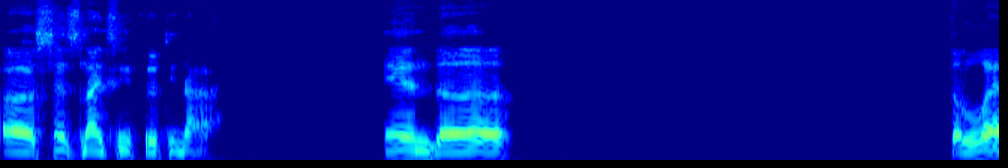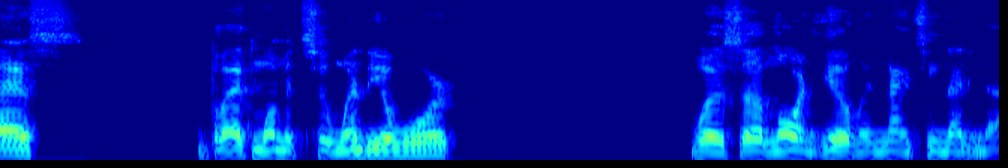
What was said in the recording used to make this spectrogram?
uh, since 1959, and uh, the last black woman to win the award was uh, Lauryn Hill in 1999.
